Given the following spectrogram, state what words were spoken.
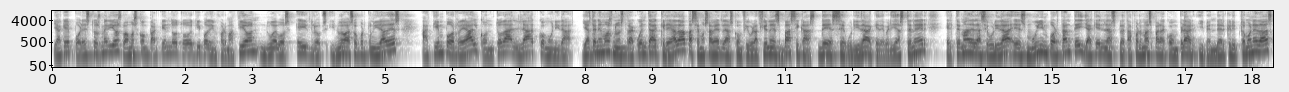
ya que por estos medios vamos compartiendo todo tipo de información, nuevos airdrops y nuevas oportunidades a tiempo real con toda la comunidad. Ya tenemos nuestra cuenta creada, pasemos a ver las configuraciones básicas de seguridad que deberías tener. El tema de la seguridad es muy importante ya que en las plataformas para comprar y vender criptomonedas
